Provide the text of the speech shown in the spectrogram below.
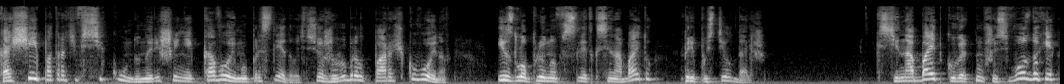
Кощей, потратив секунду на решение, кого ему преследовать, все же выбрал парочку воинов и, зло плюнув вслед Ксенобайту, припустил дальше. Ксенобайт, кувыркнувшись в воздухе,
